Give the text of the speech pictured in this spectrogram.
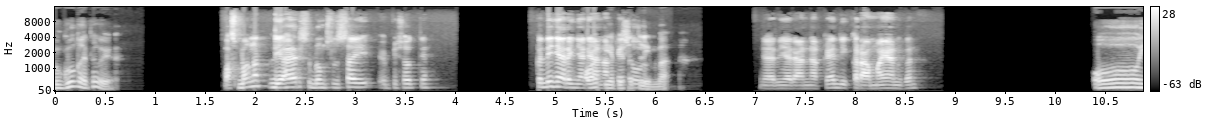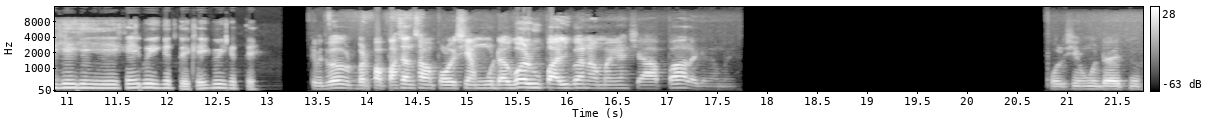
Gue gak tahu ya? Pas banget di akhir sebelum selesai episodenya. Kan dia nyari-nyari Oh anaknya episode tuh. 5. Nyari-nyari anaknya di keramaian kan. Oh iya iya iya kayak gue inget deh, kayak gue inget deh. Tiba-tiba berpapasan sama polisi yang muda. Gue lupa juga namanya siapa lagi namanya. Polisi yang muda itu.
